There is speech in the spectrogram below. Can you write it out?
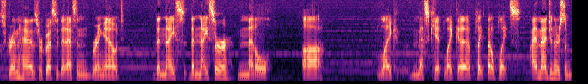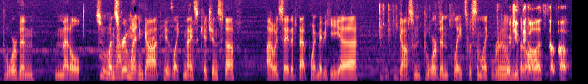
Scrim has requested that Essen bring out the nice, the nicer metal, uh, like mess kit, like uh, plate, metal plates. I imagine there's some dwarven metal. So Ooh, when Scrim went and got his like nice kitchen stuff, I would say that at that point maybe he uh, got some dwarven plates with some like runes. Where'd you that pick are all that stuff up?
